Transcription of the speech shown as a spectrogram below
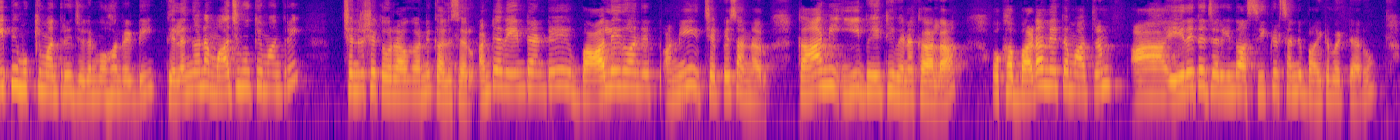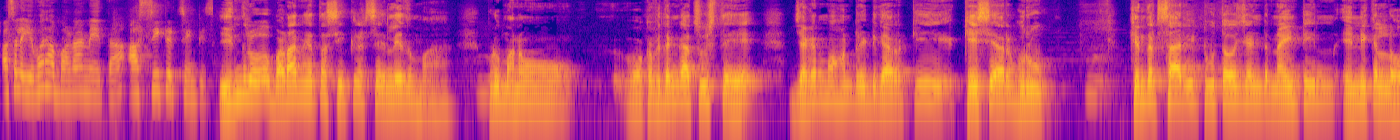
ఏపీ ముఖ్యమంత్రి జగన్మోహన్ రెడ్డి తెలంగాణ మాజీ ముఖ్యమంత్రి చంద్రశేఖరరావు గారిని కలిశారు. అంటే అది ఏంటంటే బాగాలేదు అని చెప్పి అని చెప్పేసి అన్నారు. కానీ ఈ భేటీ వెనకాల ఒక బడా నేత మాత్రం ఆ ఏదైతే జరిగిందో ఆ సీక్రెట్స్ అన్ని బయటపెట్టారు. అసలు ఎవరు ఆ బడా నేత? ఆ సీక్రెట్స్ ఏంటి ఇందులో బడా నేత సీక్రెట్స్ ఏం లేదమ్మా. ఇప్పుడు మనం ఒక విధంగా చూస్తే జగన్మోహన్ రెడ్డి గారికి కేసీఆర్ గురువు. కిందటిసారి టూ థౌజండ్ నైన్టీన్ ఎన్నికల్లో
